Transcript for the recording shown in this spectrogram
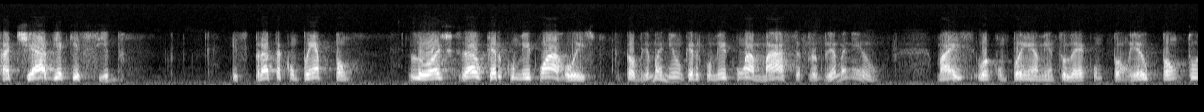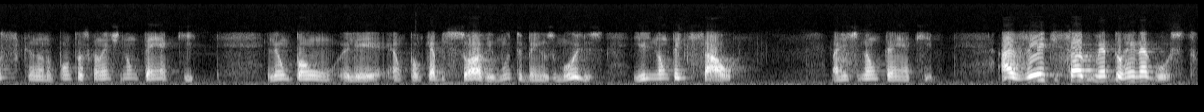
fatiado e aquecido. Esse prato acompanha pão. Lógico, ah, eu quero comer com arroz. Problema nenhum, quero comer com a massa, problema nenhum. Mas o acompanhamento lá é com pão. E é o pão toscano. O pão toscano a gente não tem aqui. Ele é um pão, ele é um pão que absorve muito bem os molhos e ele não tem sal. A gente não tem aqui. Azeite, sal e pimenta do reino a gosto.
